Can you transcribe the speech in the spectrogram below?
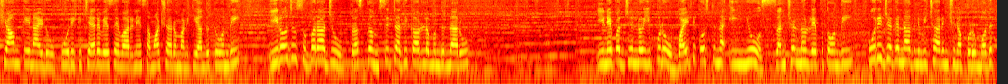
శ్యామ్ కే నాయుడు పూరికి చేరవేసేవారనే సమాచారం మనకి అందుతోంది. ఈ రోజు సుబ్బరాజు ప్రస్తుతం సిట్ అధికారుల ముందున్నారు. ఈ నేపథ్యంలో ఇప్పుడు బయటకు వస్తున్న ఈ న్యూస్ సంచలనం రేపుతోంది. పూరి జగన్నాథ్ని విచారించినప్పుడు మొదట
